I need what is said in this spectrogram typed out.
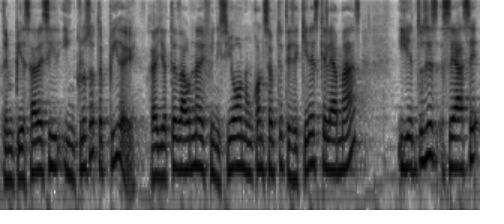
te empieza a decir, incluso te pide, o sea, ya te da una definición, un concepto y te dice, ¿quieres que lea más? Y entonces se hace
